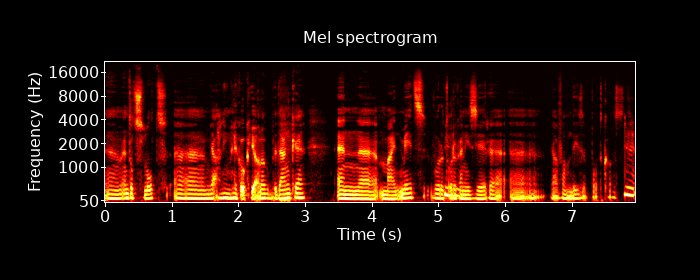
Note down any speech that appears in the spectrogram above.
Um, en tot slot, um, ja, alleen wil ik ook jou nog bedanken. En uh, Mindmates voor het mhm. organiseren uh, ja, van deze podcast. Ja,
